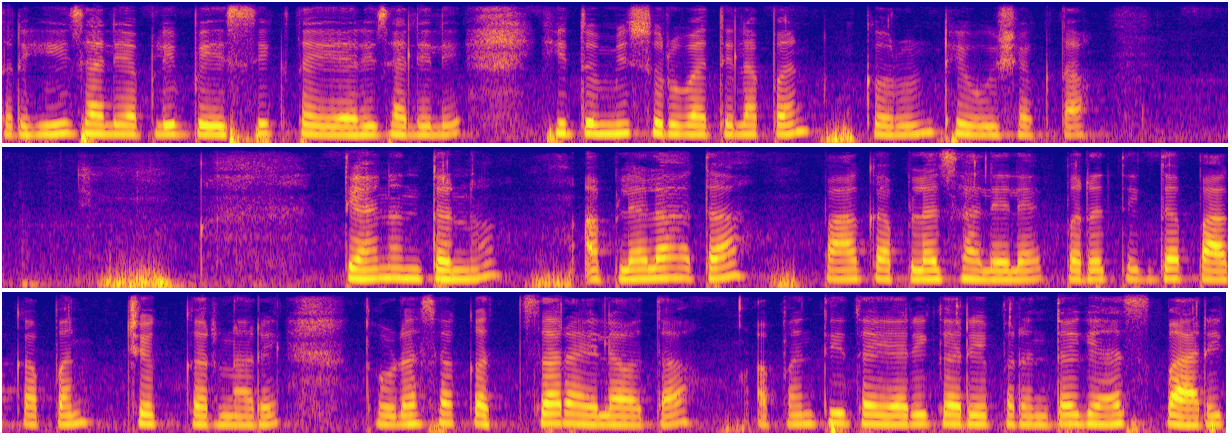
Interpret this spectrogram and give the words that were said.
तर ही झाली आपली बेसिक तयारी झालेली. ही तुम्ही सुरुवातीला पण करून ठेवू शकता. त्यानंतरनं आपल्याला आता पाक आपला झालेला आहे. परत एकदा पाक आपण चेक करणार आहे. थोडासा कच्चा राहिला होता. आपण ती तयारी करेपर्यंत गॅस बारीक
